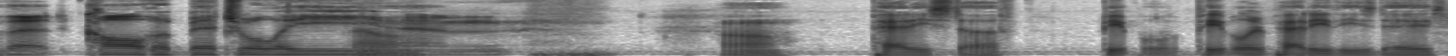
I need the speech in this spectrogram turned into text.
that call habitually, and Oh, petty stuff. People, people are petty these days.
